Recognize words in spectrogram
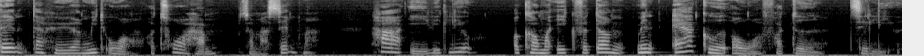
den, der hører mit ord og tror ham, som har sendt mig, har evigt liv og kommer ikke for dom, men er gået over fra døden til livet.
